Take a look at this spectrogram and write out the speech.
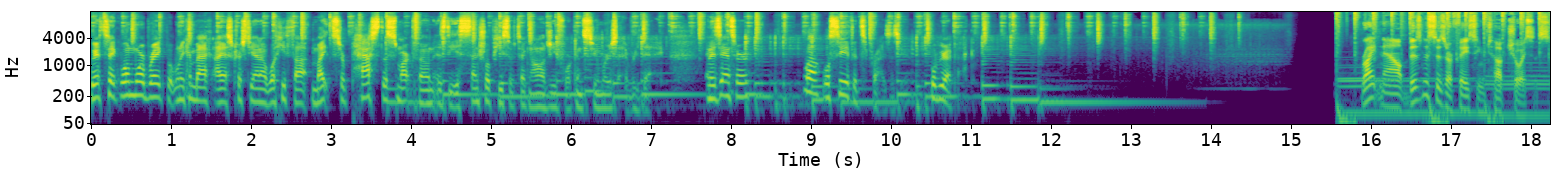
We have to take one more break, but when we come back, I asked Cristiano what he thought might surpass the smartphone as the essential piece of technology for consumers every day. And his answer, well, we'll see if it surprises you. We'll be right back. Right now, businesses are facing tough choices.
